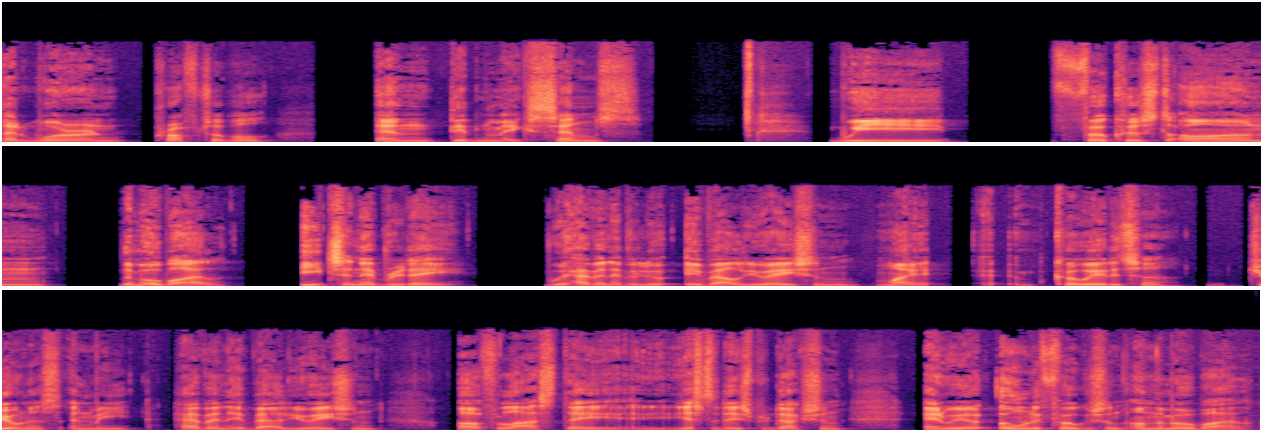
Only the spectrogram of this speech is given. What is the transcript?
that weren't profitable and didn't make sense. We focused on the mobile each and every day. We have an evalu evaluation. My uh, co-editor Jonas and me have an evaluation of last day, yesterday's production, and we are only focusing on the mobile.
